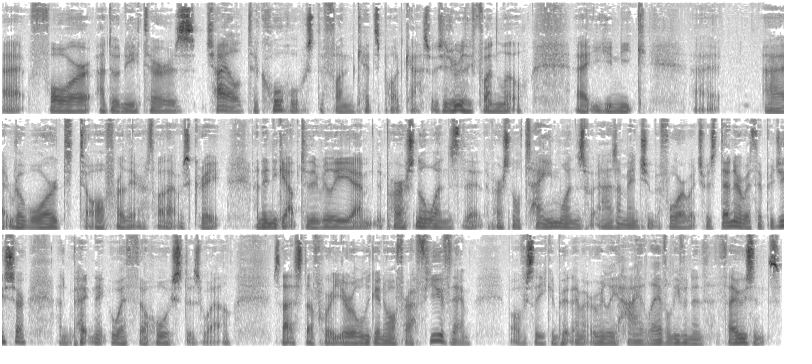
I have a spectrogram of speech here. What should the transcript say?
uh, for a donator's child to co-host the Fun Kids podcast, which is a really fun little, uh, unique uh, reward to offer there. I thought that was great. And then you get up to the really um, the personal ones, the, the personal time ones, as I mentioned before, which was dinner with the producer and picnic with the host as well. So that's stuff where you're only going to offer a few of them, but obviously you can put them at a really high level, even in the thousands,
